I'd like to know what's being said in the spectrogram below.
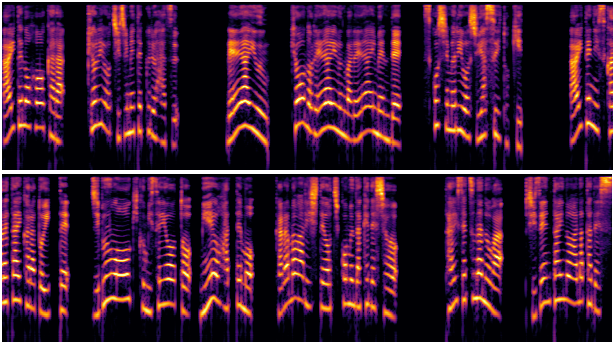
相手の方から、距離を縮めてくるはず。恋愛運。今日の恋愛運は恋愛面で、少し無理をしやすい時。相手に好かれたいからといって、自分を大きく見せようと見栄を張っても、空回りして落ち込むだけでしょう。大切なのは、自然体のあなたです。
